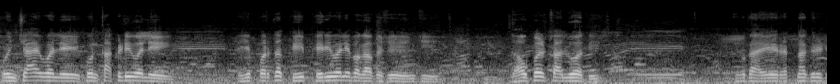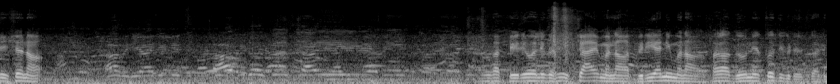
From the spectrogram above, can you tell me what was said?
कोण चायवाले कोण काकडीवाले. हे परत फे फेरीवाले बघा कसे यांची. धावपळ चालू होती हे बघा हे रत्नागिरी स्टेशन हा बघा फेरीवाले कसे चाय म्हणा बिर्याणी म्हणा सगळा घेऊन येतो तिकडे गाडी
